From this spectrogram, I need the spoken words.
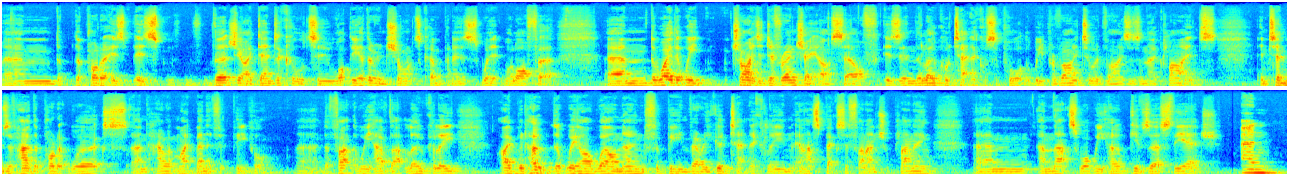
Um, the, the product is, is virtually identical to what the other insurance companies will, will offer. Um, the way that we try to differentiate ourselves is in the local technical support that we provide to advisors and their clients in terms of how the product works and how it might benefit people. Uh, the fact that we have that locally, I would hope that we are well known for being very good technically in, in aspects of financial planning, um, and that's what we hope gives us the edge. And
